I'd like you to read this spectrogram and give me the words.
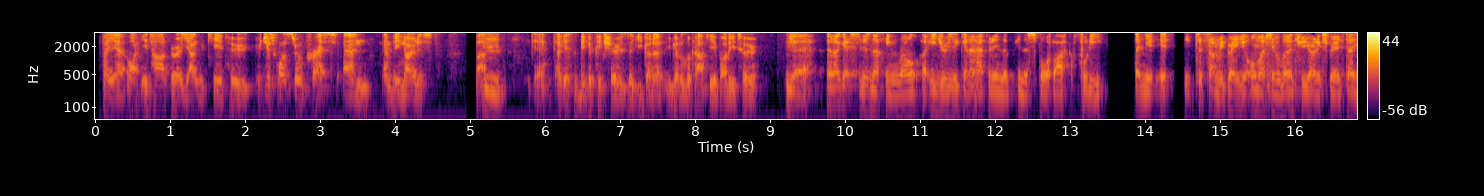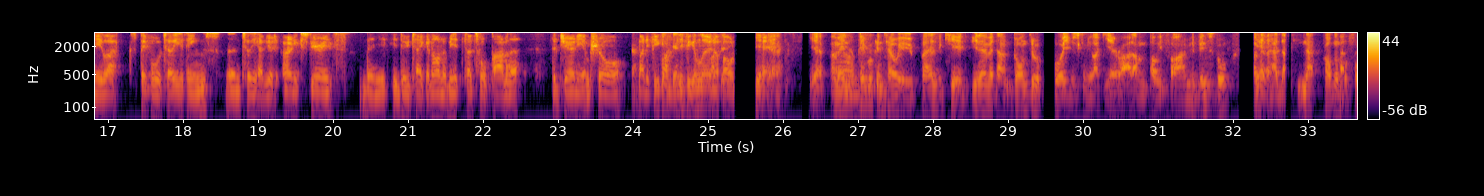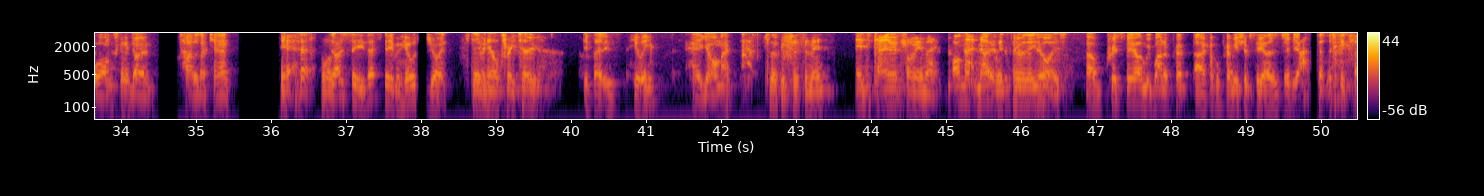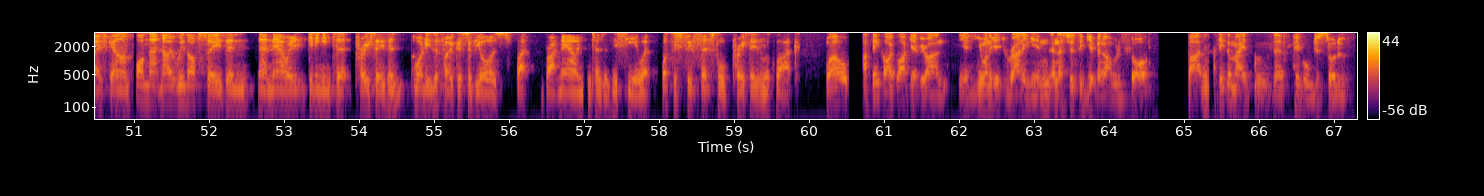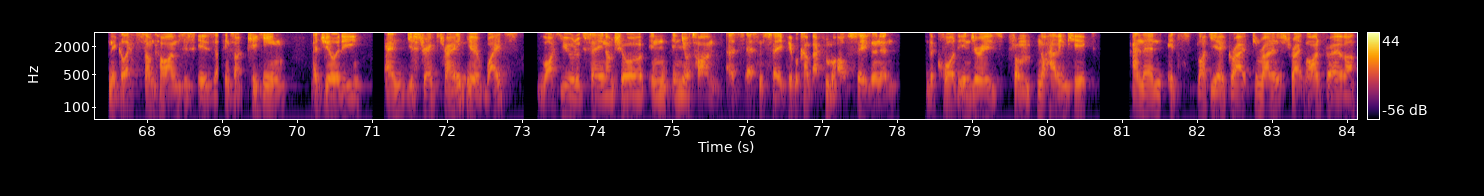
but yeah, like it's hard for a younger kid who, who just wants to impress and, and be noticed. But mm. yeah, I guess the bigger picture is that you gotta you gotta look after your body too. Yeah, and I guess there's nothing wrong. Like injuries are going to happen in the in a sport like footy, and you, it, it, to some degree, you almost need to learn through your own experience, don't you? Like people will tell you things until you have your own experience, then you, you do take it on a bit. So it's all part of the, the journey, I'm sure. But if you it's can like if you can learn off old, yeah. yeah. Yeah, I mean, um, people can tell you, but as a kid, if you've never done gone through it before, you're just gonna be like, yeah, right, I'm, I'll be fine. I'm invincible. I've yeah. never had that, that problem before. I'm just gonna go as hard as I can. Yeah. Is That, did I just see? Is that Stephen Hill join? Stephen Hill, three two. If that is Hilly, how you going, mate? Looking for some entertainment for me, mate. On that note, with, who are these boys? Um, Chris Beale, and we won a, prep, uh, a couple of premierships together in Subi. Got the sick face going. On that note, with off season and now we're getting into pre-season, what is a focus of yours, like right now in terms of this year? What, what's a successful pre-season look like? Well, I think like, like everyone, you, you want to get your running in, and that's just a given. I would have thought, but I think the main thing that people just sort of neglect sometimes is, is things like kicking, agility, and your strength training, your weights like you would have seen, I'm sure, in, in your time as S&C, people come back from off season and the quad injuries from not having kicked. And then it's like, yeah, great, can run in a straight line forever.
